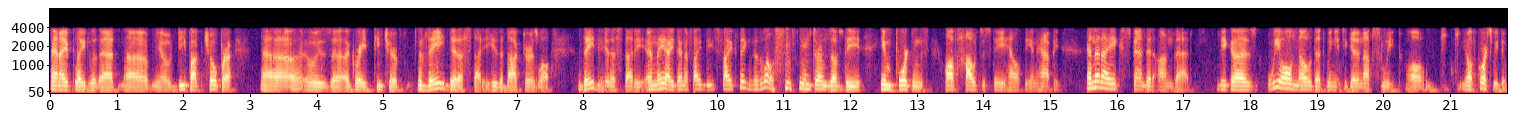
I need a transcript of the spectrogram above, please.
and I played with that. Uh, you know, Deepak Chopra, uh, who is a great teacher, they did a study. He's a doctor as well they did a study and they identified these five things as well in terms of the importance of how to stay healthy and happy. And then I expanded on that because we all know that we need to get enough sleep. Well, of course we do.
